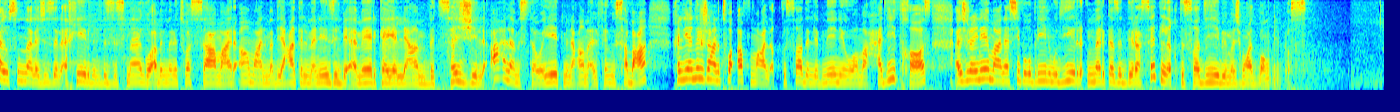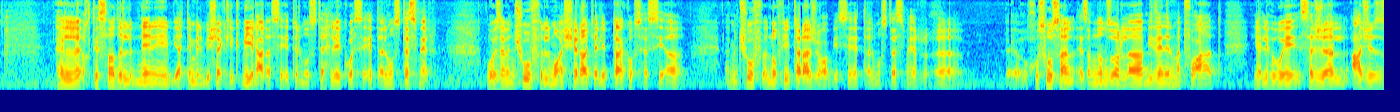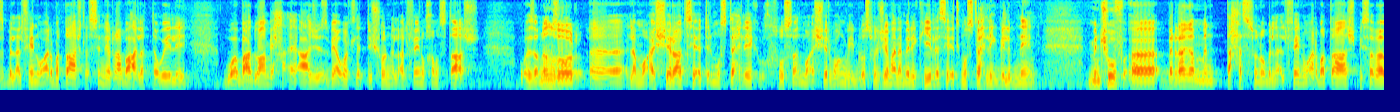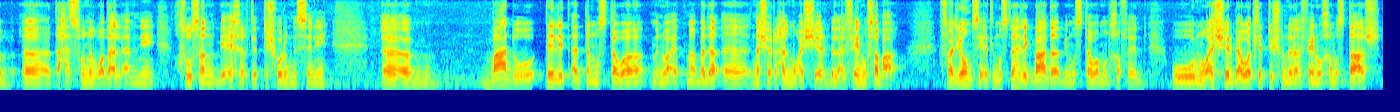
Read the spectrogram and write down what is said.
هاي وصلنا للجزء الأخير من Business Mag وقبل ما نتوسع مع إرقام عن مبيعات المنازل بأمريكا يلي عم بتسجل أعلى مستويات من عام 2007 خلينا نرجع نتوقف مع الاقتصاد اللبناني ومع حديث خاص. أجريناه مع نسيب غبريل مدير مركز الدراسات الاقتصادية بمجموعة بنك بيبلوس. الاقتصاد اللبناني بيعتمد بشكل كبير على ثقة المستهلك وثقة المستثمر. وإذا بنشوف المؤشرات يلي بتعكس هالثقة بنشوف إنه في تراجع بثقه المستثمر خصوصا إذا بننظر لميزان المدفوعات يلي هو سجل عجز بال 2014 للسنة الرابعة على التوالي وبعده عم يحقق عجز بأول ثلاث أشهر من 2015 وإذا بننظر لمؤشرات ثقه المستهلك وخصوصا مؤشر بونج بيبلوس والجامعة الأمريكية لثقه المستهلك بلبنان. بنشوف بالرغم من تحسنه بال 2014 بسبب تحسن الوضع الأمني خصوصا بآخر ثلاث اشهر من السنة بعده ثالث ادنى مستوى من وقت ما بدأ نشر هالمؤشر بال 2007 فاليوم ثقة المستهلك بعدها بمستوى منخفض والمؤشر بأول ثلاث أشهر من 2015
